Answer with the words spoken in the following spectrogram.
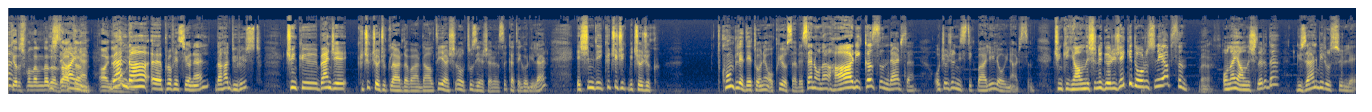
daha, yarışmalarında da işte zaten aynen. aynen ben oluyor. daha e, profesyonel, daha dürüst. Çünkü bence küçük çocuklarda vardı 6 yaşla 30 yaş arası kategoriler. E şimdi küçücük bir çocuk komple detone okuyorsa ve sen ona harikasın dersen o çocuğun istikbaliyle oynarsın. Çünkü yanlışını görecek ki doğrusunu yapsın. Evet. Ona yanlışları da güzel bir usulle,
